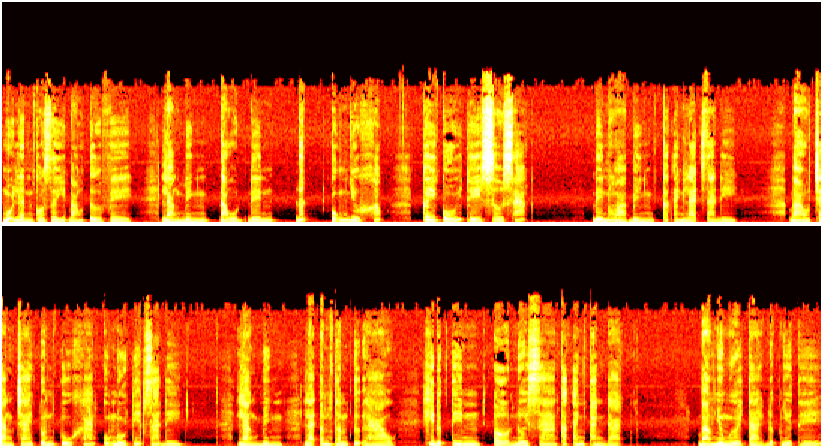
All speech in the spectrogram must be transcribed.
Mỗi lần có giấy báo tử về, làng mình đau đến đất cũng như khóc, cây cối thì sơ xác. Đến hòa bình các anh lại ra đi. Bao chàng trai tuấn tú khác cũng nối tiếp ra đi. Làng mình lại âm thầm tự hào khi được tin ở nơi xa các anh thành đạt. Bao nhiêu người tài đức như thế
